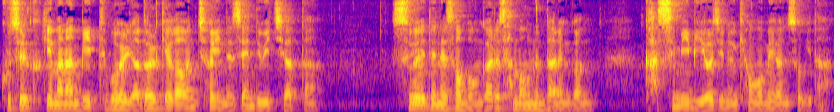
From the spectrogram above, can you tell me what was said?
구슬 크기만한 미트볼 8개가 얹혀 있는 샌드위치였다. 스웨덴에서 뭔가를 사 먹는다는 건 가슴이 미어지는 경험의 연속이다.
